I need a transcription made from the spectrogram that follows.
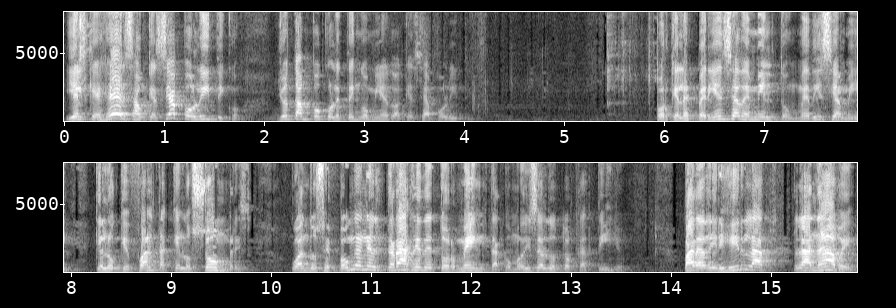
Y el que ejerza, aunque sea político, yo tampoco le tengo miedo a que sea político. Porque la experiencia de Milton me dice a mí que lo que falta es que los hombres, cuando se pongan el traje de tormenta, como dice el doctor Castillo, para dirigir la, la nave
